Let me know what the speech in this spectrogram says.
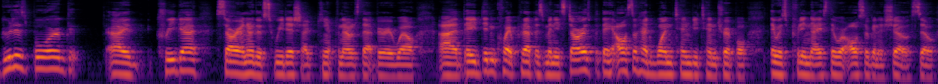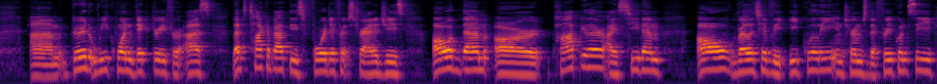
Gudesborg, uh, Kriga. Sorry, I know they're Swedish. I can't pronounce that very well. Uh, they didn't quite put up as many stars, but they also had one 10v10 triple that was pretty nice. They were also going to show. So um, good week one victory for us. Let's talk about these four different strategies. All of them are popular. I see them all relatively equally in terms of the frequency,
